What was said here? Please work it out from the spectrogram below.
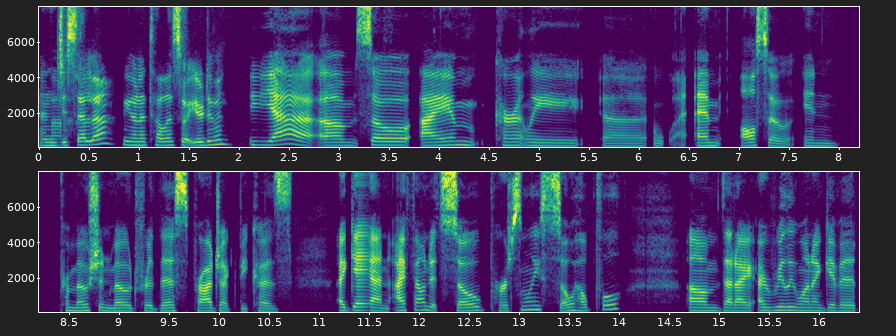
And Gisela, you want to tell us what you're doing? Yeah. Um, so I am currently uh, am also in promotion mode for this project because, again, I found it so personally so helpful um, that I, I really want to give it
